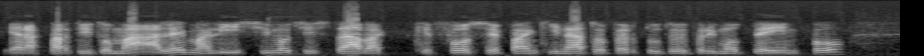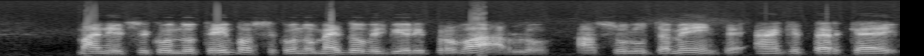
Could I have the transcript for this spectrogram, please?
era partito male, malissimo, ci stava che fosse panchinato per tutto il primo tempo, ma nel secondo tempo secondo me dovevi riprovarlo, assolutamente, anche perché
